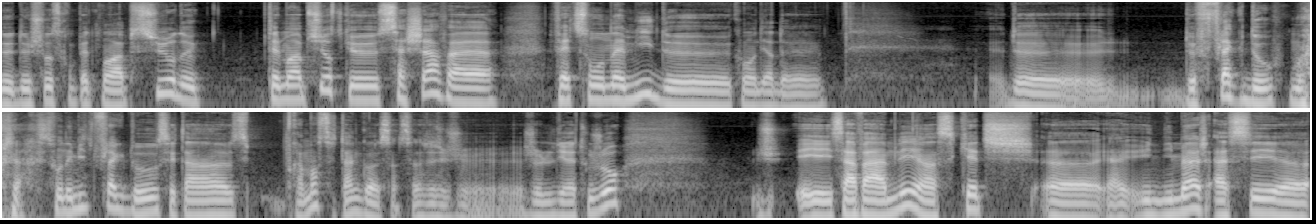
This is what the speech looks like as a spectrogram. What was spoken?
de, choses complètement absurdes, tellement absurdes que Sacha va, va, être son ami de, comment dire, de, de, de flaque d'eau. Voilà, son ami de flaque d'eau. C'est un, vraiment, c'est un gosse, hein, je, le dirai toujours. et ça va amener un sketch, euh, une image assez, euh,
